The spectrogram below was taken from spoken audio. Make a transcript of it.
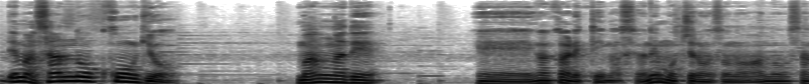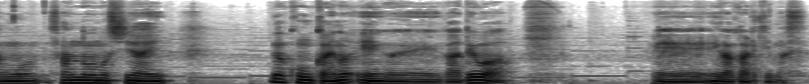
でまあ山王工業漫画で、えー、描かれていますよねもちろんそのあの山王の試合が今回の映画ではえー、描かれています。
